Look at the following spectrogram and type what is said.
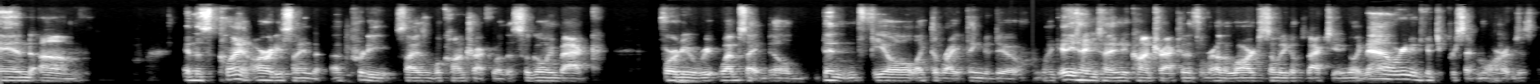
And um, and this client already signed a pretty sizable contract with us. So going back for a new re- website build didn't feel like the right thing to do. Like anytime you sign a new contract and it's rather large, somebody comes back to you and you're like, "Nah, we're gonna need fifty percent more." Just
